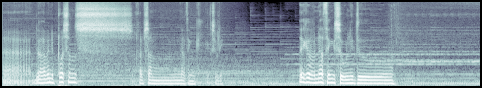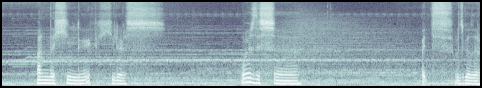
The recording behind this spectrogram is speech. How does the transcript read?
Uh, do I have any potions? I have some... nothing, actually. I have nothing, so we need to find the heal healers. Where is this? Uh... Wait, let's go there.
